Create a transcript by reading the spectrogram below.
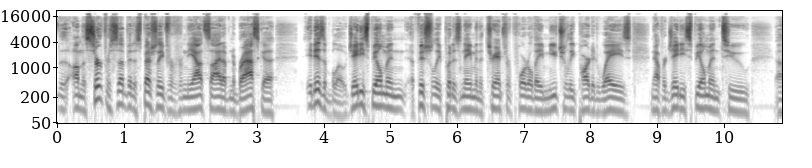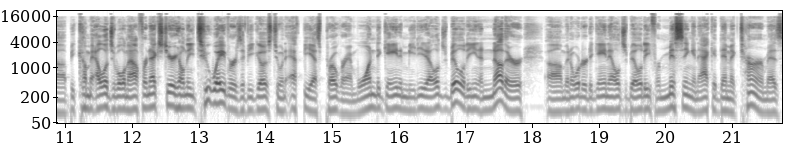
the on the surface of it, especially for, from the outside of Nebraska, it is a blow. JD Spielman officially put his name in the transfer portal. They mutually parted ways. Now for JD Spielman to uh, become eligible now for next year. He'll need two waivers if he goes to an FBS program one to gain immediate eligibility, and another um, in order to gain eligibility for missing an academic term, as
